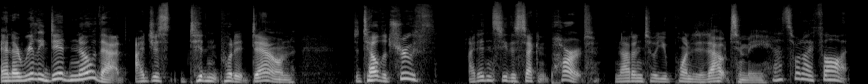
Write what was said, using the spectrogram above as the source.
And I really did know that. I just didn't put it down. To tell the truth, I didn't see the second part, not until you pointed it out to me. That's what I thought.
